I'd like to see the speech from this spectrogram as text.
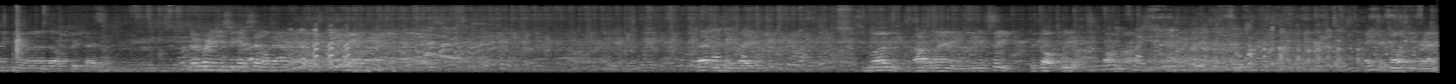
Thank you, and I appreciate it. So everybody needs to get settled down. That is amazing. Moments after landing, and you can see we've got wheels on Mars. Hey, technology brand.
